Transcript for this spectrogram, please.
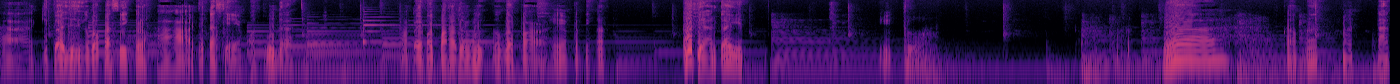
Gitu aja sih nggak apa-apa sih kalau hahaha itu kasih emot udah. Mata emot marah tuh nggak apa ya yang penting kan gue dihargain. Itu ya kangen mantan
